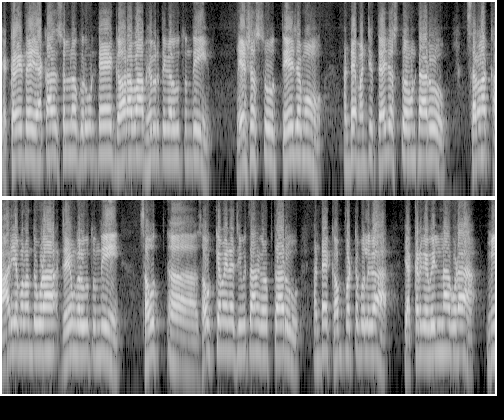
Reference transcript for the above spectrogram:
ఎక్కడైతే ఏకాదశంలో గురువు ఉంటే గౌరవాభివృద్ధి కలుగుతుంది. యశస్సు తేజము అంటే మంచి తేజస్తో ఉంటారు. సర్వ కార్యములందు కూడా జయం కలుగుతుంది. సౌ సౌఖ్యమైన జీవితాన్ని గడుపుతారు. అంటే కంఫర్టబుల్గా ఎక్కడికి వెళ్ళినా కూడా మీ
